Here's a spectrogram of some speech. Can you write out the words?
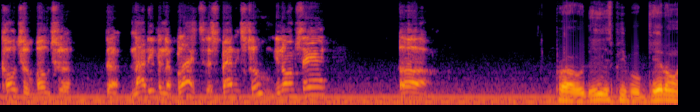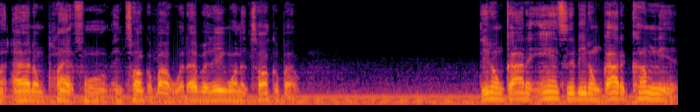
culture vulture the not even the blacks, the Hispanics too. You know what I'm saying? Uh Bro, these people get on Adam platform and talk about whatever they want to talk about. They don't gotta answer. They don't gotta come there.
